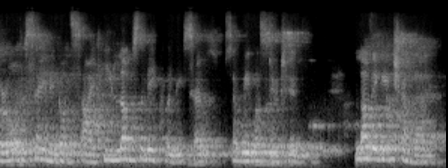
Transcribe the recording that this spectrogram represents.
We're all the same in God's sight. He loves them equally, so, so we must do too. Loving each other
